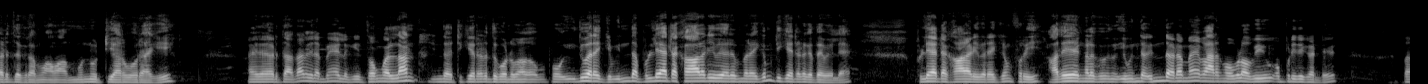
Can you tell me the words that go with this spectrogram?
எடுத்துக்கிறோம். முந்நூற்றி அறுபது ரூபாய்க்கு. இதை எடுத்தால் தான் இதில் மேலுக்கு தொங்கல்லாம் இந்த டிக்கெட் எடுத்து கொண்டு வா- இப்போ இது வரைக்கும் இந்த பிள்ளையாட்ட காலடி வரும் வரைக்கும் டிக்கெட் எடுக்க தேவையில்லை. பிள்ளையாட்ட காலடி வரைக்கும் ஃப்ரீ அதே எங்களுக்கு இந்த இந்த இடமே பாருங்க அவ்வளோ வியூ அப்படி இருக்கண்டு இப்போ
